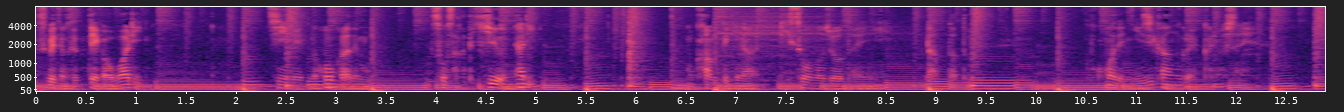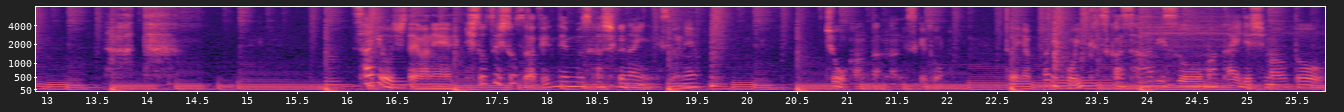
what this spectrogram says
全ての設定が終わり Gmail の方からでも操作ができるようになりもう完璧な理想の状態になったという。ここまで2時間ぐらいかかりましたね。長かった。作業自体はね一つ一つは全然難しくないんですよね。超簡単なんですけど。やっぱりこういくつかサービスをまたいでしまうと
